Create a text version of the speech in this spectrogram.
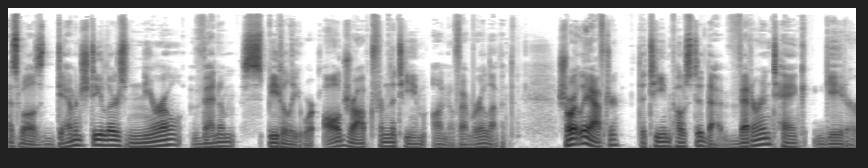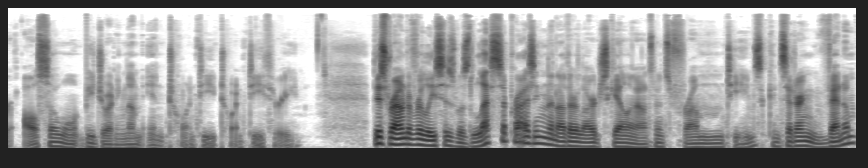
as well as damage dealers Nero, Venom, Speedily, were all dropped from the team on November 11th. Shortly after, the team posted that veteran tank Gator also won't be joining them in 2023. This round of releases was less surprising than other large scale announcements from teams, considering Venom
